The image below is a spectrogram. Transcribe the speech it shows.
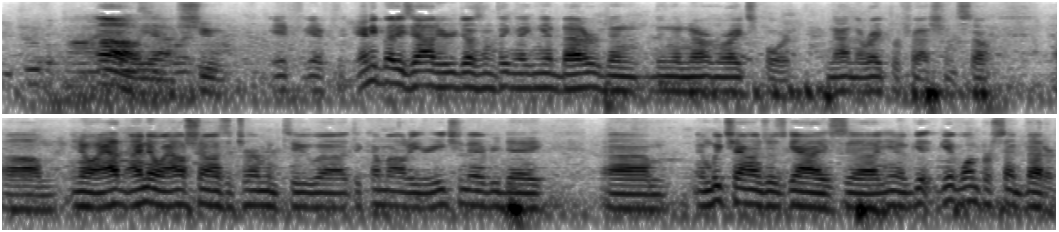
Improve upon. Oh yeah, shoot. If, if anybody's out here who doesn't think they can get better, then then they're not in the right sport, not in the right profession. So, um, you know, I, I know Alshon's determined to uh, to come out here each and every day, um, and we challenge those guys. Uh, you know, get get one percent better.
